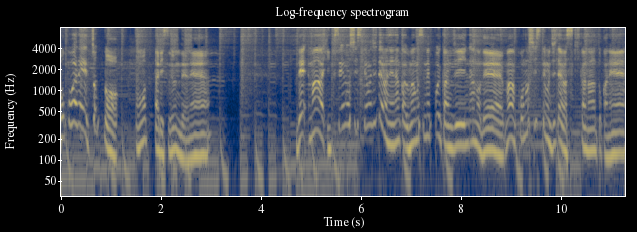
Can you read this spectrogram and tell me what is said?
そこはね、ちょっと思ったりするんだよね。で、まあ、育成のシステム自体はね、なんか馬娘っぽい感じなので、まあ、このシステム自体は好きかなとかね、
